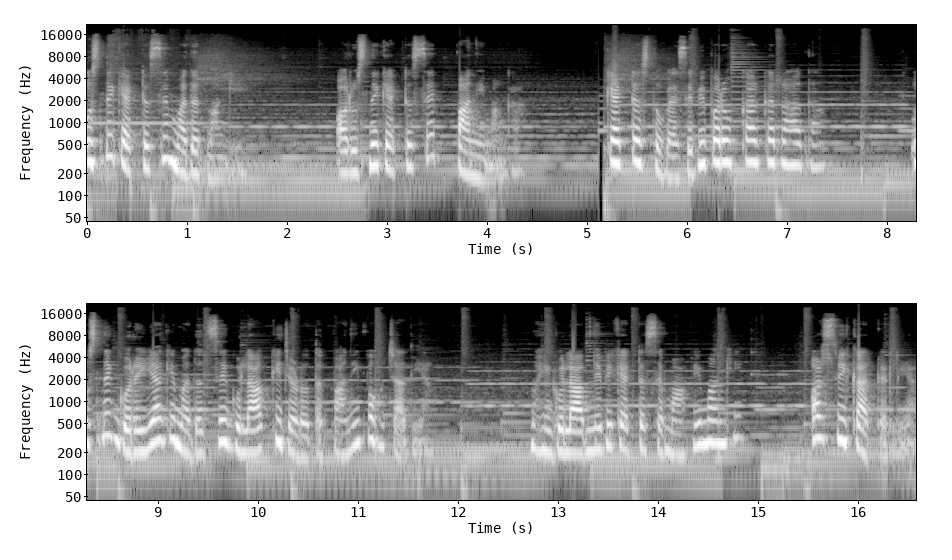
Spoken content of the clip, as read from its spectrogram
उसने कैक्टस से मदद मांगी और उसने कैक्टस से पानी मांगा। कैक्टस तो वैसे भी परोपकार कर रहा था। उसने गुरैया की मदद से गुलाब की जड़ों तक पानी पहुँचा दिया। वहीं गुलाब ने भी कैक्टस से माफ़ी मांगी और स्वीकार कर लिया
